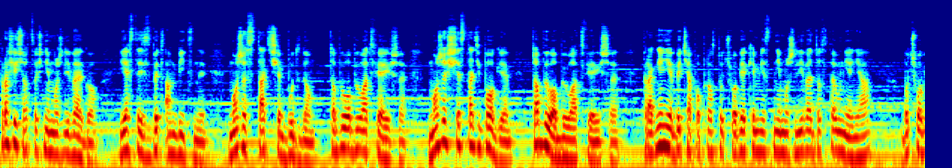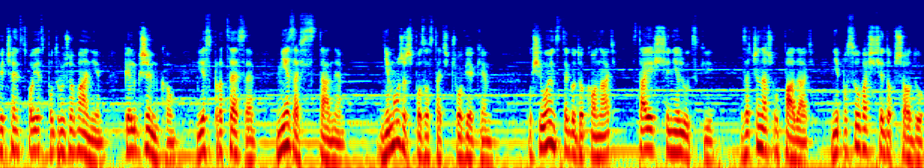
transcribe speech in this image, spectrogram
Prosisz o coś niemożliwego. Jesteś zbyt ambitny. Możesz stać się Buddą. To byłoby łatwiejsze. Możesz się stać Bogiem. To byłoby łatwiejsze. Pragnienie bycia po prostu człowiekiem jest niemożliwe do spełnienia, bo człowieczeństwo jest podróżowaniem, pielgrzymką, jest procesem, nie zaś stanem. Nie możesz pozostać człowiekiem. Usiłując tego dokonać, stajesz się nieludzki. Zaczynasz upadać, nie posuwasz się do przodu,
